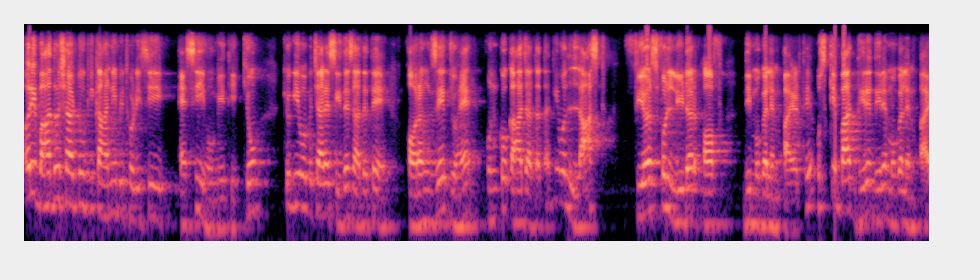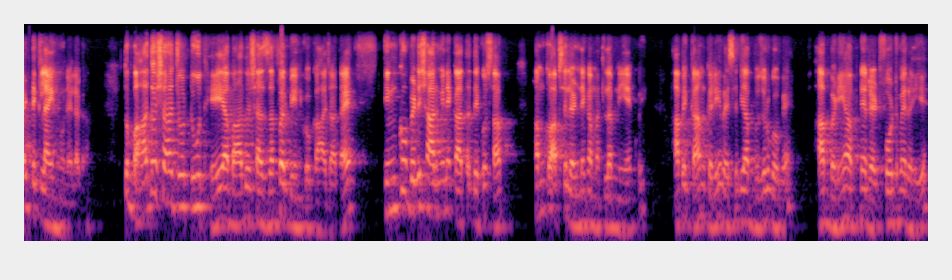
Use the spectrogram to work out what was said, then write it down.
और ये बहादुर शाह टू की कहानी भी थोड़ी सी ऐसी हो गई थी। क्यों? क्योंकि वो बेचारे सीधे साधे थे। औरंगज़ेब जो है, उनको कहा जाता था कि वो last fearsful leader of the Mughal empire थे। उसके बाद धीरे धीरे मुगल एम्पायर डिक्लाइन होने लगा। तो बहादुर शाह जो टू थे, या बहादुर शाह ज़फ़र भी इनको कहा जाता है, इनको ब्रिटिश आर्मी ने कहा था, देखो साहब, हमको आपसे लड़ने का मतलब नहीं है कोई। आप एक काम करिए, वैसे भी आप बुज़ुर्ग हो गए, आप बढ़िया अपने रेड फोर्ट में रहिए।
